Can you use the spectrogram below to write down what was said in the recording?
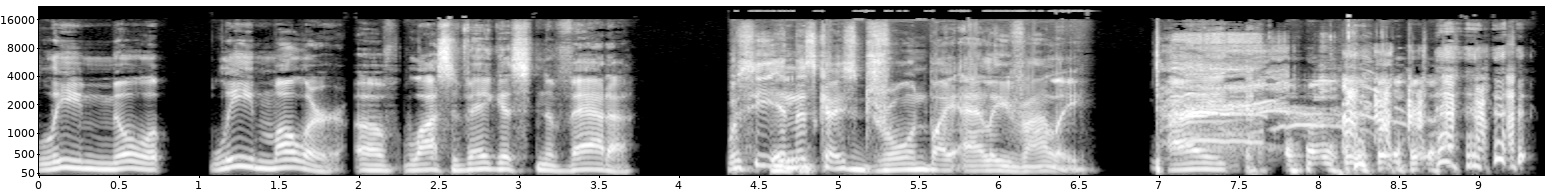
Lee Mill- Lee Mueller of Las Vegas, Nevada. Was he, in this case, drawn by Ellie Valley? I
